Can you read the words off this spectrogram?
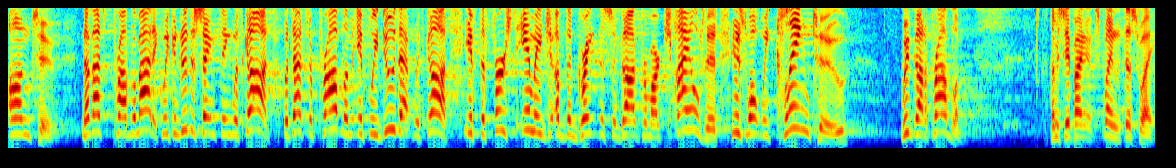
on to. Now that's problematic. We can do the same thing with God, but that's a problem if we do that with God. If the first image of the greatness of God from our childhood is what we cling to, we've got a problem. Let me see if I can explain it this way.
